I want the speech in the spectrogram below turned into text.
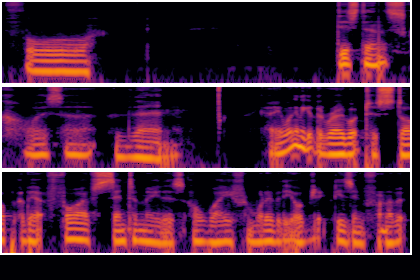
for distance closer than. Okay, we're going to get the robot to stop about 5 centimeters away from whatever the object is in front of it.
